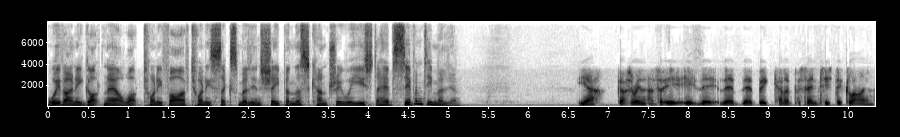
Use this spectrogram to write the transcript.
we've only got now, what, 25, 26 million sheep in this country. We used to have 70 million. Yeah, gosh, I mean, that's, it, it, they're, they're big kind of percentage declines.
